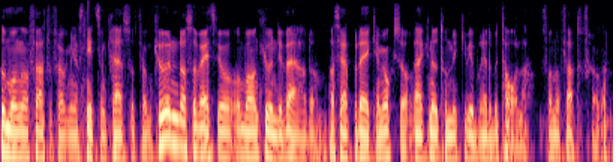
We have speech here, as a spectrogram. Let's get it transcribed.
hur många offertförfrågningar i snitt som krävs för att få en kund och så vet vi vad en kund är värd. Och baserat på det kan vi också räkna ut hur mycket vi är beredda att betala för en offertförfrågan.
